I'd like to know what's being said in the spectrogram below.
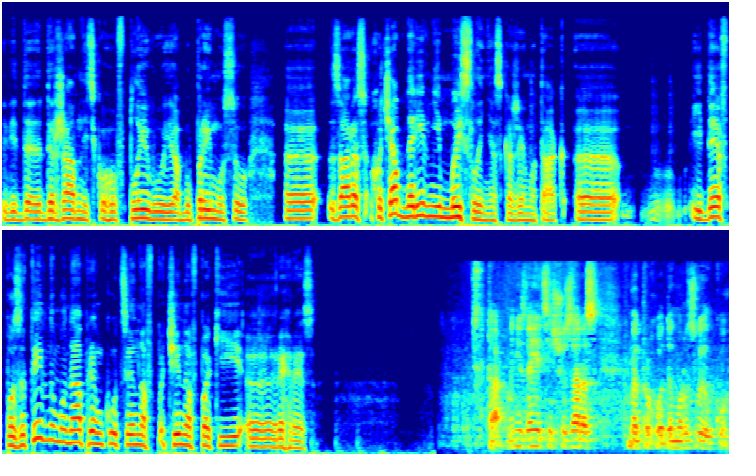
від державницького впливу або примусу Е, зараз, хоча б на рівні мислення, скажімо так, е, йде в позитивному напрямку, це навп... чи навпаки е, регрес? Так, мені здається, що зараз ми проходимо розвилку.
